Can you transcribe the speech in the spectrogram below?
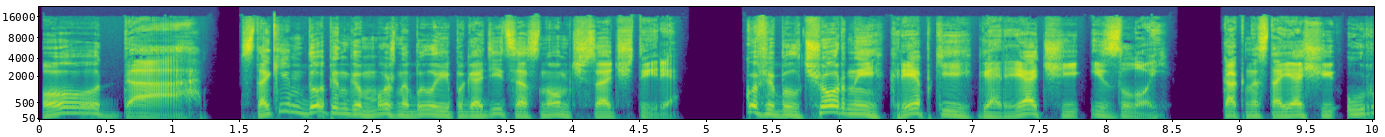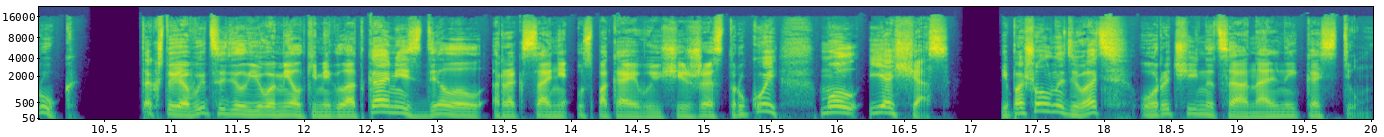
О, да! С таким допингом можно было и погодить со сном часа четыре. Кофе был черный, крепкий, горячий и злой. Как настоящий урук. Так что я выцедил его мелкими глотками, сделал Роксане успокаивающий жест рукой, мол, я сейчас, и пошел надевать орочий национальный костюм.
